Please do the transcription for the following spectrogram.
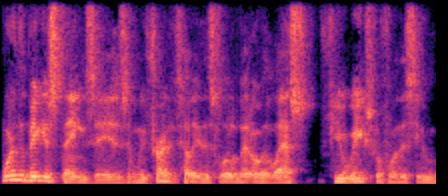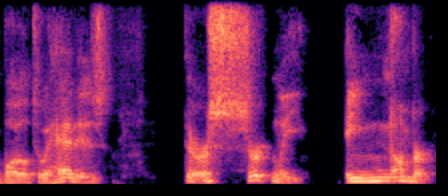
one of the biggest things is, and we've tried to tell you this a little bit over the last few weeks before this even boiled to a head, is there are certainly a number,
